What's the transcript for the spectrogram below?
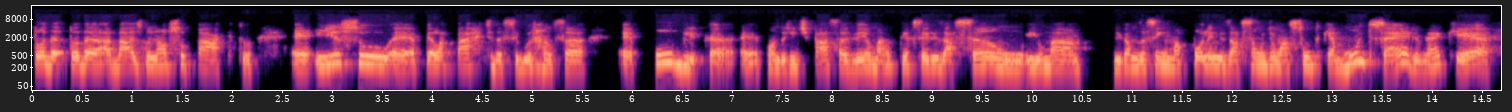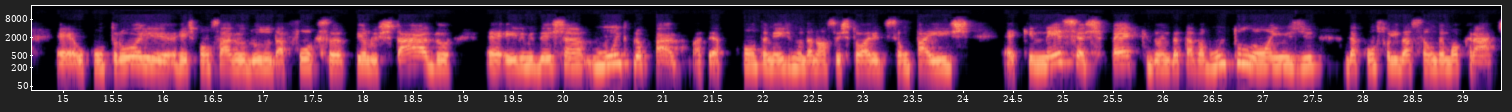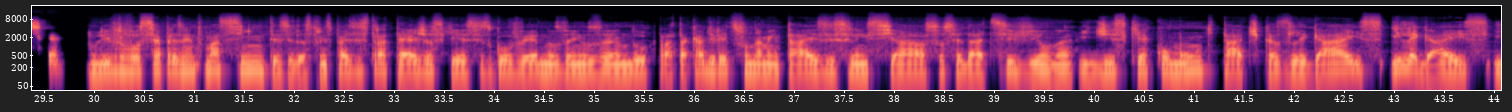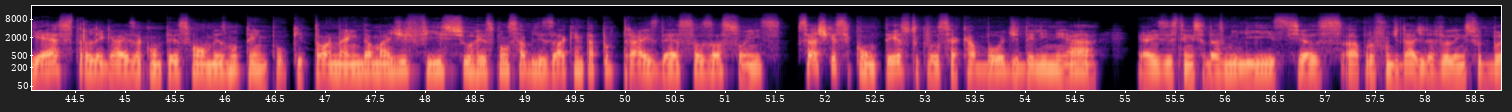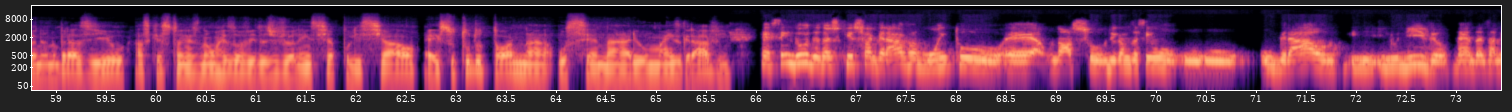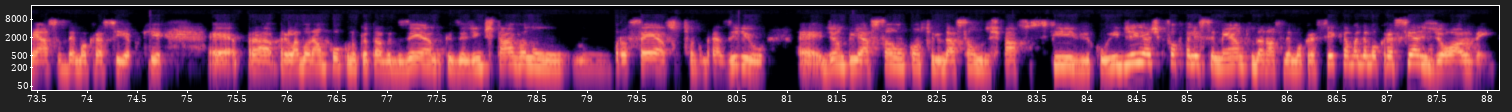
toda, toda a base do nosso pacto. É, isso, é, pela parte da segurança é, pública, é, quando a gente passa a ver uma terceirização e uma, digamos assim, uma polemização de um assunto que é muito sério, né, que é, é o controle responsável do uso da força pelo Estado, é, ele me deixa muito preocupado, até a conta mesmo da nossa história de ser um país é, que nesse aspecto ainda estava muito longe da consolidação democrática. No livro você apresenta uma síntese das principais estratégias que esses governos vêm usando para atacar direitos fundamentais e silenciar a sociedade civil, né? E diz que é comum que táticas legais, ilegais e extralegais aconteçam ao mesmo tempo, o que torna ainda mais difícil responsabilizar quem está por trás dessas ações. Você acha que esse contexto que você acabou de delinear é a existência das milícias, a profundidade da violência urbana no Brasil, as questões não resolvidas de violência policial. É, isso tudo torna o cenário mais grave? É, sem dúvidas, acho que isso agrava muito é, o nosso, digamos assim, o, o, o grau e, e, o nível né, das ameaças à democracia, porque é, para elaborar um pouco no que eu estava dizendo, quer dizer, a gente estava num, num processo no Brasil é, de ampliação, consolidação do espaço cívico e de, acho que, fortalecimento da nossa democracia, que é uma democracia jovem.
